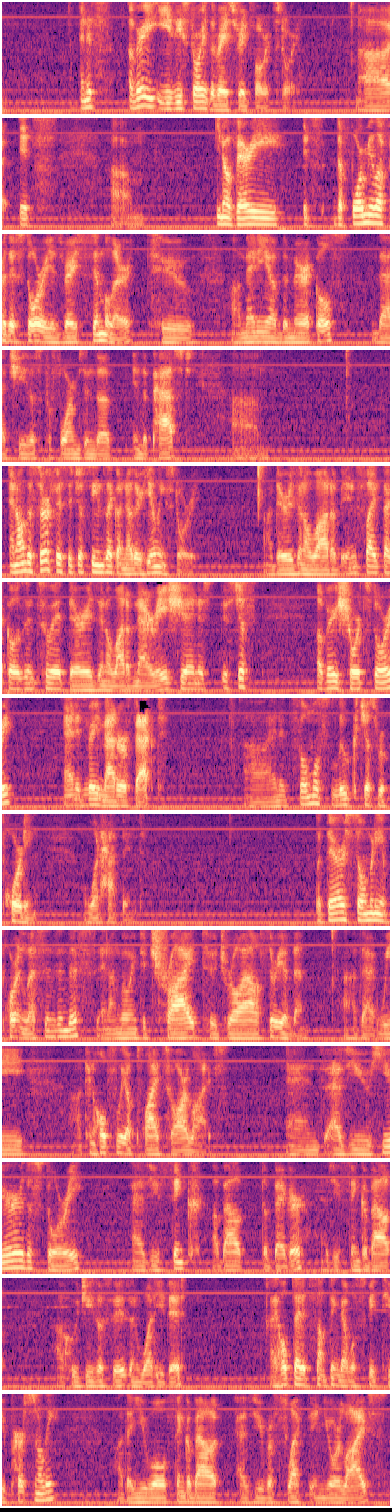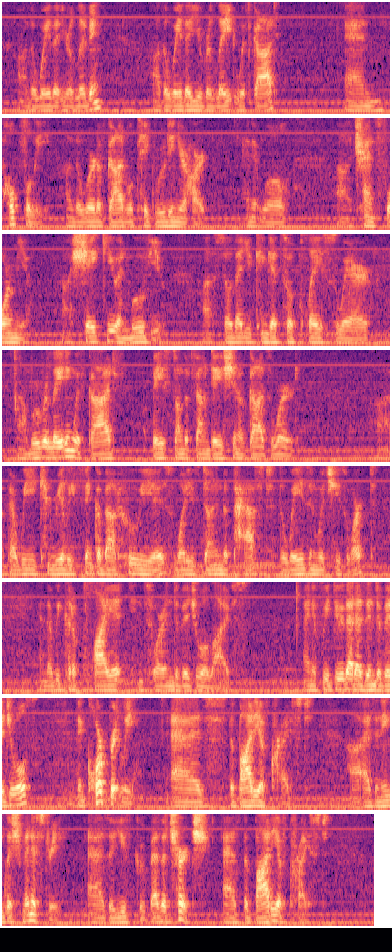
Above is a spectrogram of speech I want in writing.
and it's a very easy story, it's a very straightforward story. Uh, it's, um, you know, very, it's the formula for this story is very similar to uh, many of the miracles that Jesus performs in the in the past. Um, and on the surface, it just seems like another healing story. Uh, there isn't a lot of insight that goes into it. There isn't a lot of narration. It's it's just a very short story, and it's very matter of fact. Uh, and it's almost Luke just reporting what happened. But there are so many important lessons in this, and I'm going to try to draw out three of them uh, that we uh, can hopefully apply to our lives. And as you hear the story, as you think about the beggar, as you think about uh, who Jesus is and what he did, I hope that it's something that will speak to you personally, uh, that you will think about as you reflect in your lives, uh, the way that you're living, uh, the way that you relate with God, and hopefully uh, the Word of God will take root in your heart and it will uh, transform you, uh, shake you, and move you so that you can get to a place where we're relating with God based on the foundation of God's Word that we can really think about who he is, what he's done in the past, the ways in which he's worked, and that we could apply it into our individual lives. And if we do that as individuals, then corporately, as the body of Christ, uh, as an English ministry, as a youth group, as a church, as the body of Christ,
